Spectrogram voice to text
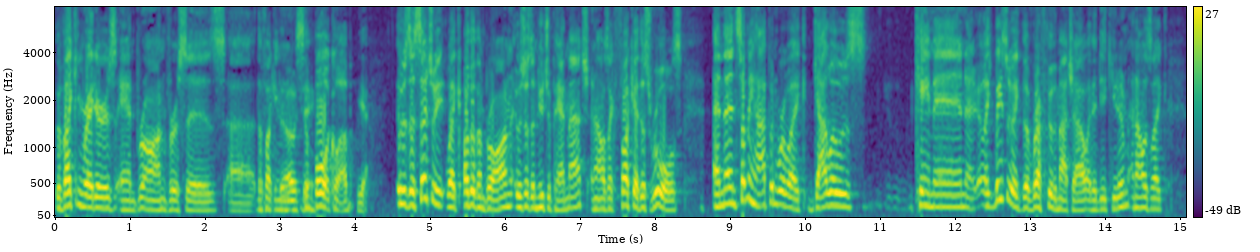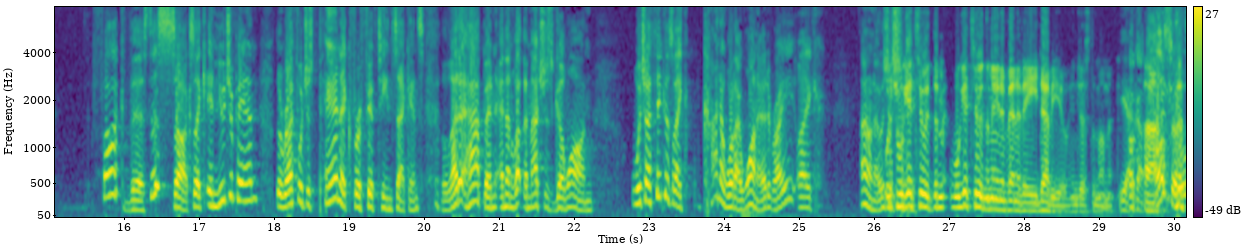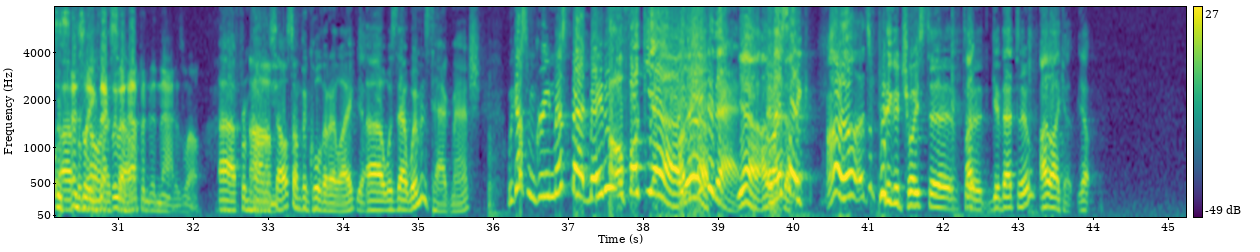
The Viking Raiders and Braun versus uh, the fucking The the, Bullet Club. Yeah. It was essentially like other than Braun, it was just a New Japan match, and I was like, "Fuck yeah, this rules." And then something happened where like Gallows came in, and, like basically like the ref threw the match out, and they DQ'd him, and I was like, "Fuck this, this sucks." Like in New Japan, the ref would just panic for 15 seconds, let it happen, and then let the matches go on, which I think is like kind of what I wanted, right? Like, I don't know. Which we'll get to at the we'll get to in the main event of AEW in just a moment. Yeah. Okay. Uh, also, that's uh, essentially Hell exactly what happened in that as well. Uh, from Hell in a Um, Cell, something cool that I liked Yeah. uh, was that women's tag match. We got some green mist back, baby. Oh fuck yeah! I'm yeah. into that. Yeah, I and like that's that. like I don't know. That's a pretty good choice to to I- give that to. I like it. Yep.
